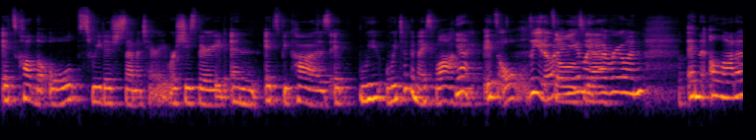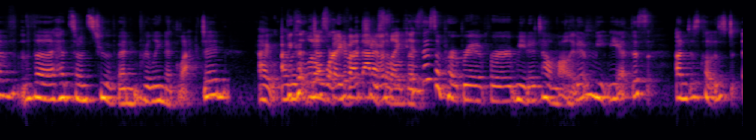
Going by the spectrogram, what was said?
It's called the Old Swedish Cemetery where she's buried, and it's because it we we took a nice walk. Yeah. It's old. You know It's what I mean? Like yeah. everyone, and a lot of the headstones too have been really neglected. I, I was a little just worried about that. I was like, is this appropriate for me to tell Molly to meet me at this undisclosed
